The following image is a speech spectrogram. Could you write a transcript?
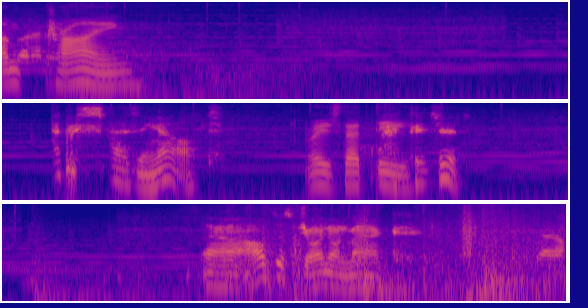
I'm trying. I'm spazzing out. Wait, is that D? Good. Uh, I'll just join on Mac. Yeah,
